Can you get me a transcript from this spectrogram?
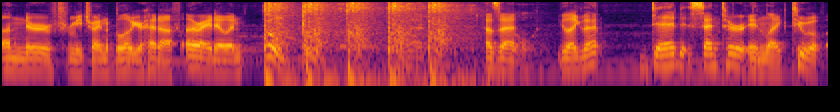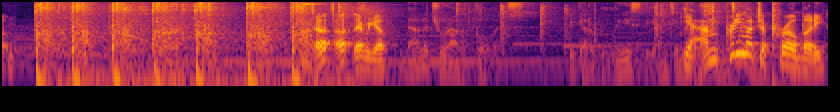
unnerved for me trying to blow your head off. All right, Owen. Boom. How's that? You like that? Dead center in like two of them. Oh, oh, there we go. Now that you're out of bullets, we gotta release the empty Yeah, I'm pretty much a pro, buddy.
